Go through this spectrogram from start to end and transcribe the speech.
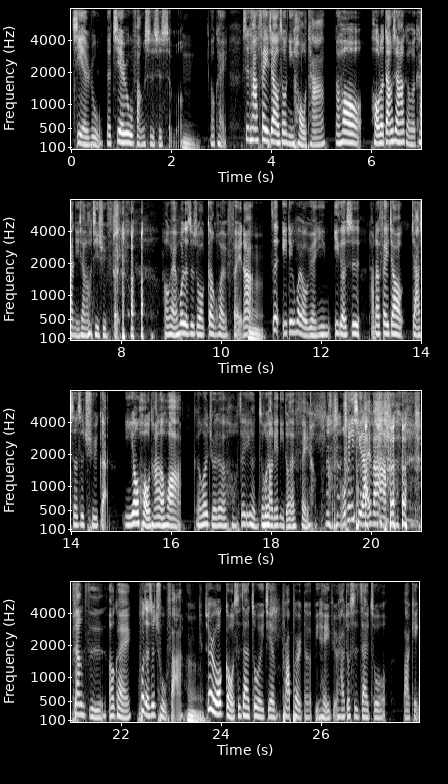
介入，你的介入方式是什么嗯，？OK，是他吠叫的时候你吼他，然后吼的当下他可能会看你一下，然后继续吠。OK，或者是说更会吠，那嗯这一定会有原因。一个是他的吠叫，假设是驱赶，你又吼他的话，可能会觉得哦，这一定很重要，连你都在吠哦，我们一起来吧，这样子 OK，或者是处罚。嗯。所以如果狗是在做一件 proper 的 behavior，它就是在做 barking，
